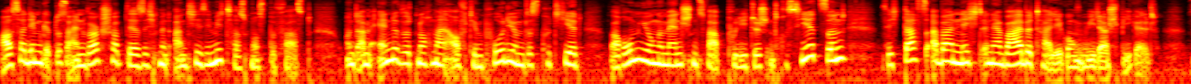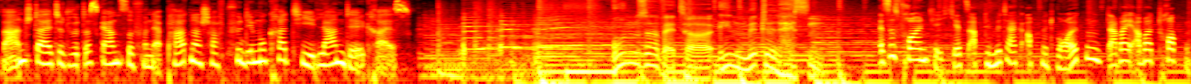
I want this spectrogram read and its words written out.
Außerdem gibt es einen Workshop, der sich mit Antisemitismus befasst. Und am Ende wird nochmal auf dem Podium diskutiert, warum junge Menschen zwar politisch interessiert sind, sich das aber nicht in der Wahlbeteiligung widerspiegelt. Veranstaltet wird das Ganze von der Partnerschaft für Demokratie Lahn-Dill-Kreis. Unser Wetter in Mittelhessen. Es ist freundlich, jetzt ab dem Mittag auch mit Wolken, dabei aber trocken.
